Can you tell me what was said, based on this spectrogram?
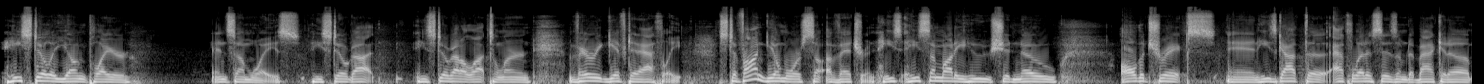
he's still a young player in some ways. He's still got he's still got a lot to learn. Very gifted athlete. Stephon Gilmore's a veteran. He's he's somebody who should know all the tricks and he's got the athleticism to back it up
